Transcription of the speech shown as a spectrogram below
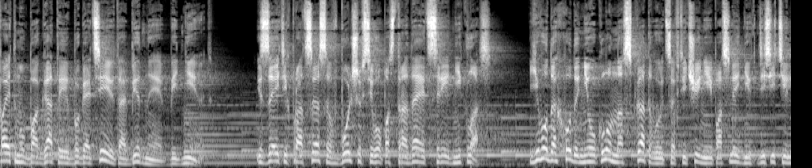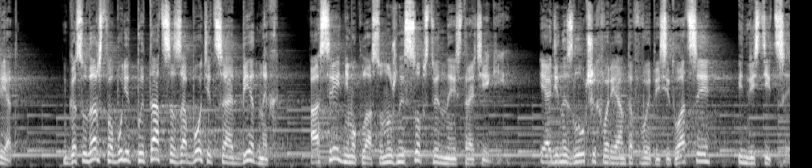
Поэтому богатые богатеют, а бедные беднеют. Из-за этих процессов больше всего пострадает средний класс. Его доходы неуклонно скатываются в течение последних 10 лет – Государство будет пытаться заботиться о бедных, а среднему классу нужны собственные стратегии. И один из лучших вариантов в этой ситуации – инвестиции.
